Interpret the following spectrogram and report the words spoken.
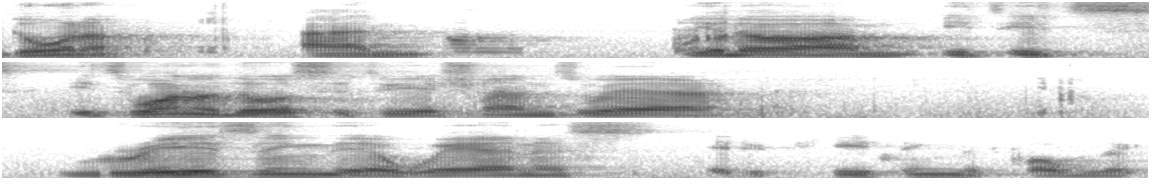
donor. And you know, um, it, it's it's one of those situations where raising the awareness, educating the public,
